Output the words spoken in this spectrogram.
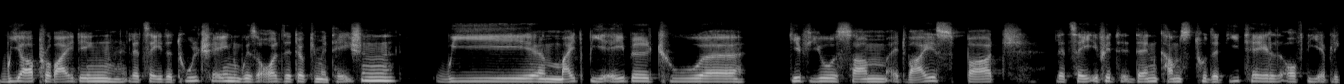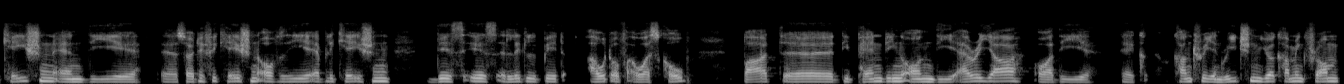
we are providing, let's say, the tool chain with all the documentation. We might be able to uh, give you some advice, but let's say if it then comes to the detail of the application and the uh, certification of the application, this is a little bit out of our scope. But uh, depending on the area or the uh, country and region you're coming from,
